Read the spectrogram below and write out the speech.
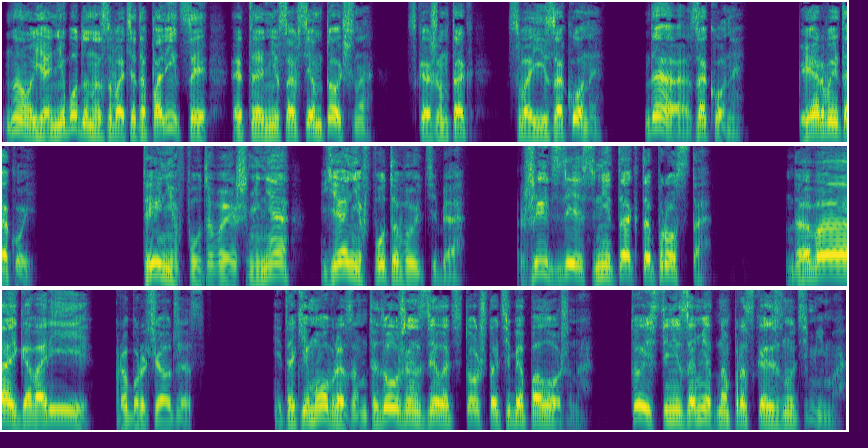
Ну, я не буду называть это полицией, это не совсем точно. Скажем так, свои законы. Да, законы. Первый такой. Ты не впутываешь меня, я не впутываю тебя. Жить здесь не так-то просто. Давай, говори, пробурчал Джесс. И таким образом ты должен сделать то, что тебе положено. То есть незаметно проскользнуть мимо.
